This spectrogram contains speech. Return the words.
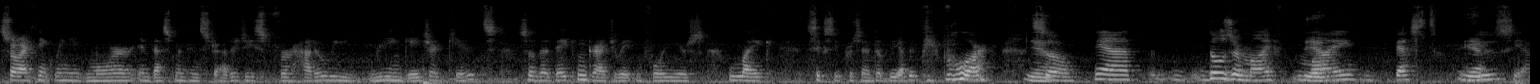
So I think we need more investment in strategies for how do we re-engage our kids so that they can graduate in four years, like 60% of the other people are. Yeah. So yeah, those are my Yeah. my best Yeah. views. Yeah.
